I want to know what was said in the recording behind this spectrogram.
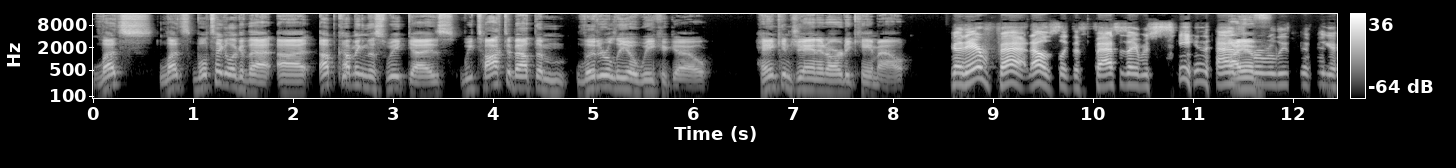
Let's let's we'll take a look at that. Uh. Upcoming this week, guys. We talked about them literally a week ago. Hank and Janet already came out. Yeah, they're fat. That was like the fastest I ever seen Hasbro have- release a figure.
